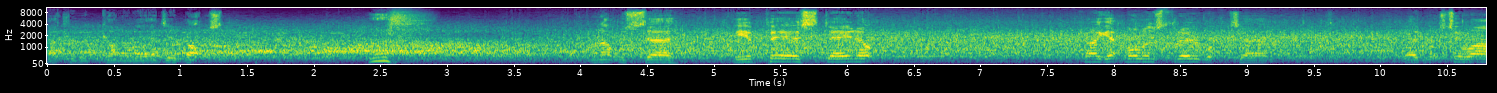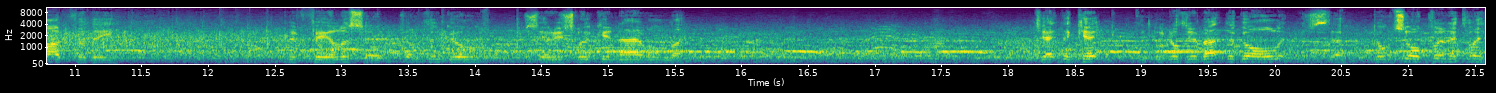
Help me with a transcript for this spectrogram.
battling with Connolly, edge of the box. Oof! And that was uh, Ian Pearce staying up. Trying to get Mullins through, but uh, played much too hard for the midfielder. So Jonathan Gould, serious looking now, will uh, take the kick. Didn't do nothing about the goal. It was uh, done so clinically.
